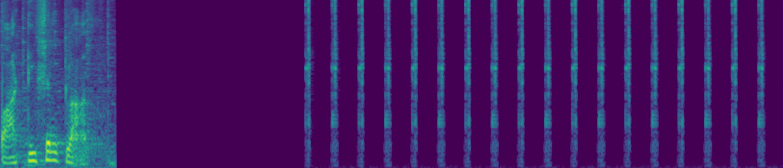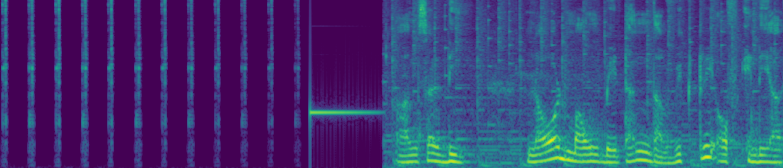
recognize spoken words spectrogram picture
partition plan? Answer D. Lord Mountbatten, the Viceroy of India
